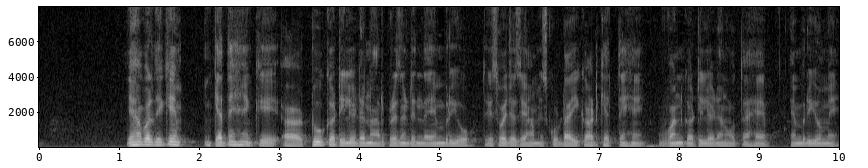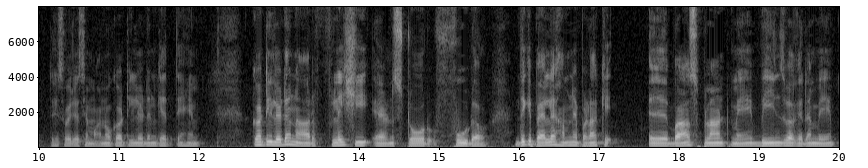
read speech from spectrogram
यहाँ पर देखिए, कहते हैं कि two cotyledon are present in the embryo तो इस वजह से हम इसको कार्ड कहते हैं। वन कटिलेडन होता है एम्ब्रियो में तो इस वजह से मानो कार्टिलेडन कहते हैं। Cotyledon are fleshy and store food देखिए, पहले हमने पढ़ा कि बास प्लांट में बीन्स वगैरह में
